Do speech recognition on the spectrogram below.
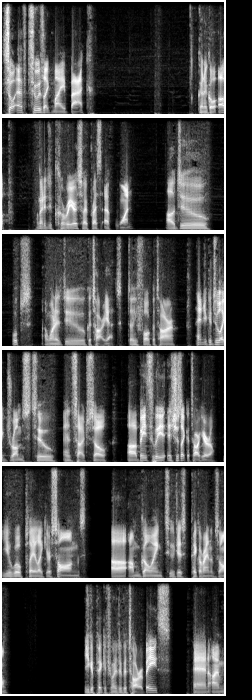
So F2 is like my back. I'm gonna go up. I'm gonna do career, so I press F1. I'll do, whoops, I want to do guitar. Yes, default guitar, and you could do like drums too and such. So uh, basically, it's just like Guitar Hero. You will play like your songs uh, I'm going to just pick a random song. You could pick if you want to do guitar or bass, and I'm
